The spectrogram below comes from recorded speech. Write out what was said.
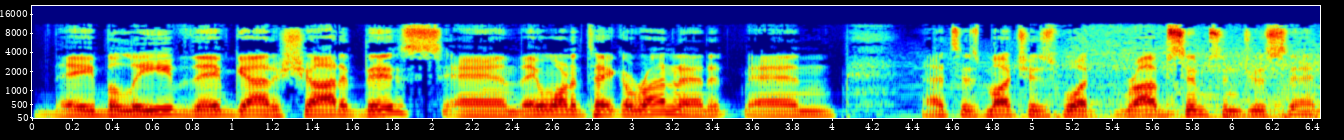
they believe they've got a shot at this and they want to take a run at it. And that's as much as what Rob Simpson just said.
